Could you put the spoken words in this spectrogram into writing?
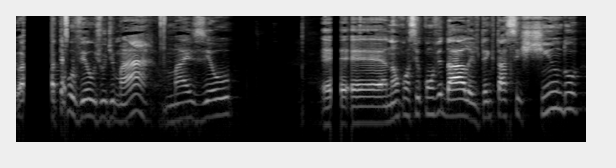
Eu até vou ver o Judimar, mas eu é, é, não consigo convidá-lo. Ele tem que estar tá assistindo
